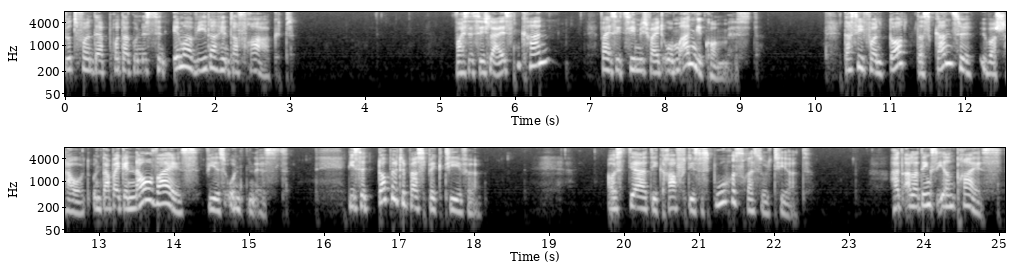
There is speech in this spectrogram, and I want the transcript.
wird von der Protagonistin immer wieder hinterfragt. Was sie sich leisten kann, weil sie ziemlich weit oben angekommen ist. Dass sie von dort das Ganze überschaut und dabei genau weiß, wie es unten ist. Diese doppelte Perspektive, aus der die Kraft dieses Buches resultiert, hat allerdings ihren Preis.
